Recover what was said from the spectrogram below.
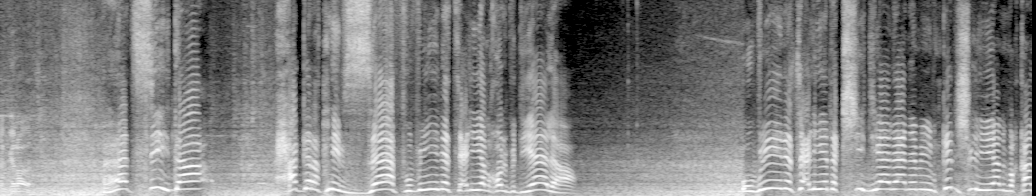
حقراتك هاد السيدة حقرتني بزاف وبينت عليا الغلب ديالها. وبينت عليا داك الشيء ديالها أنا ما يمكنش ليا نبقى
